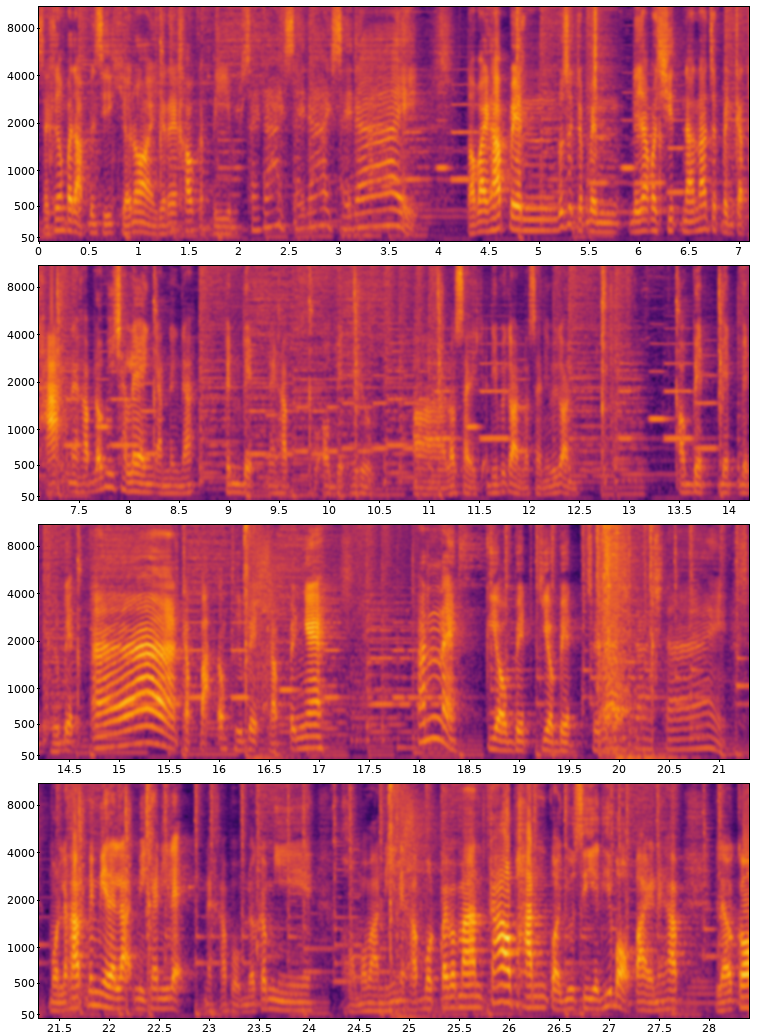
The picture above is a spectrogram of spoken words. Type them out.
ใส่เครื่องประดับเป็นสีเขียวหน่อยจะได้เข้ากับธีมใส่ได้ใส่ได้ใส่ได้ ต่อไปครับเป็นรู้สึกจะเป็นระยะประชิดนะน่าจะเป็นกระทะนะครับแล้วมีแฉลงอันหนึ่งนะเป็นเบ็ดนะครับเอาเบ็ดให้ดูอ่าเราใส่อันนี้ไปก่อนเราใส่อันนี้ไปก่อนเอาเบ็ดเบ็ดเบ็ดถือเบ็ดอ่ากระปะต้องถือเบ็ดครับเป็นไงอันไหน เกี่ยวเบ็ดเกี่ยวเบ็ดใช่ได้ใช่ได้ใช่ได้หมดแล้วครับไม่มีอะไรละมีแค่นี้แหละนะครับผมแล้วก็มีของประมาณนี้นะครับหมดไปประมาณ 9,000 กว่า UC อย่างที่บอกไปนะครับแล้วก็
